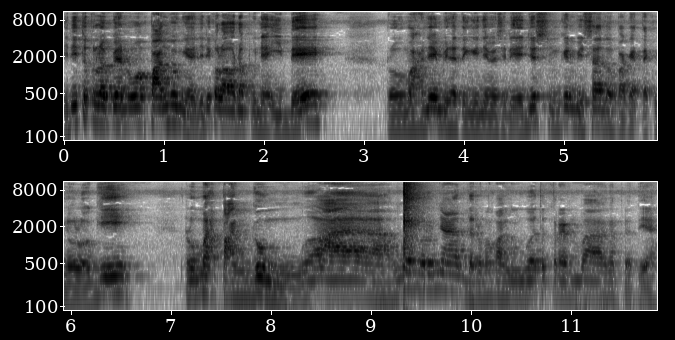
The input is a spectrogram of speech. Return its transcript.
Jadi itu kelebihan rumah panggung ya. Jadi kalau udah punya ide rumahnya yang bisa tingginya bisa diadjust mungkin bisa tuh pakai teknologi. Rumah panggung. Wah gua baru nyadar rumah panggung gua tuh keren banget berarti ya.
